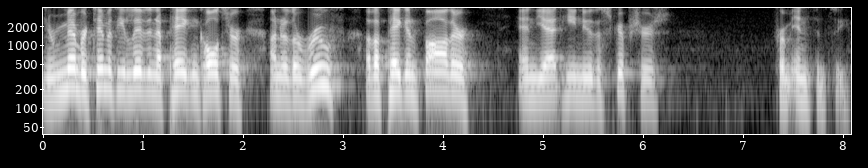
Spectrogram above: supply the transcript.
And remember Timothy lived in a pagan culture under the roof of a pagan father and yet he knew the scriptures from infancy.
